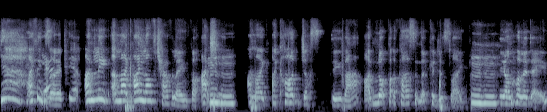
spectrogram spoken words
Yeah, I think yeah, so. Yeah. I'm like, like I love traveling, but actually mm-hmm. I like I can't just do that. I'm not a person that could just like mm-hmm. be on holiday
